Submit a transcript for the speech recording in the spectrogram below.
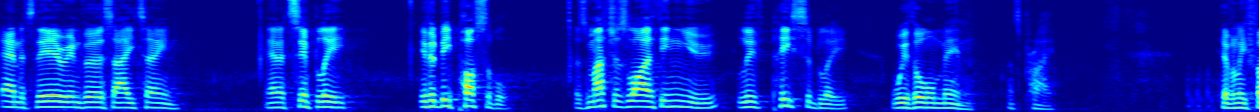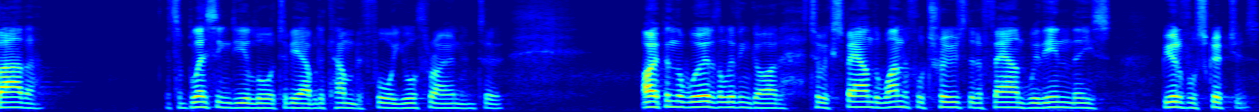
and it's there in verse 18. And it's simply, if it be possible, as much as lieth in you, live peaceably with all men. Let's pray. Heavenly Father, it's a blessing, dear Lord, to be able to come before your throne and to open the Word of the living God to expound the wonderful truths that are found within these beautiful scriptures.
